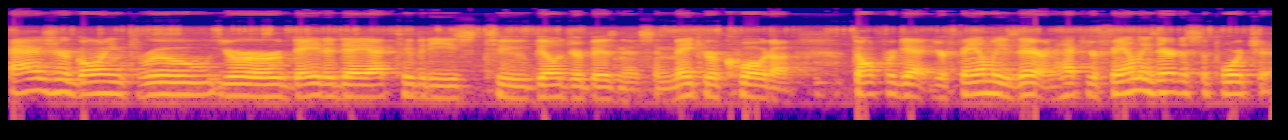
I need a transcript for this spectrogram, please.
as you're going through your day-to-day activities to build your business and make your quota, don't forget your family's there, and heck, your family's there to support you.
